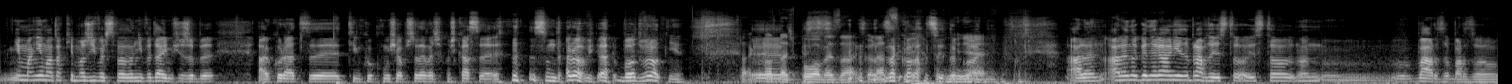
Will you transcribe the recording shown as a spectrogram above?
nie ma, nie ma takiej możliwości, prawda? Nie wydaje mi się, żeby akurat e, Tim Cook musiał przelewać jakąś kasę Sundarowi, albo odwrotnie. Tak, E, oddać połowę za kolację. Za kolację, Pewnie nie. dokładnie. Ale, ale no generalnie naprawdę jest to, jest to no, bardzo, bardzo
